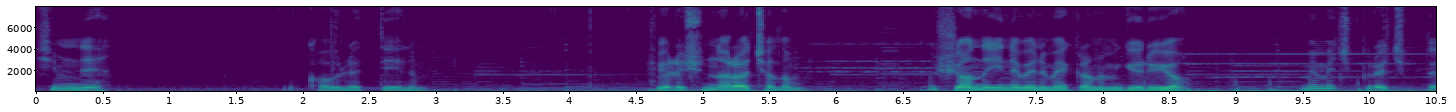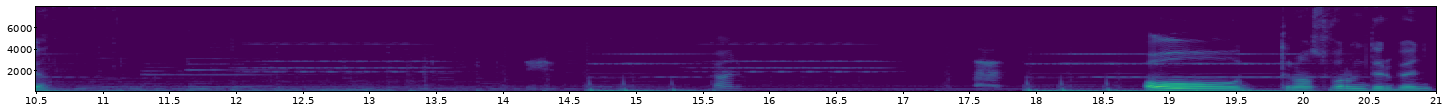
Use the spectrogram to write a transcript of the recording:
Şimdi kabul et diyelim. Şöyle şunları açalım. Şu anda yine benim ekranımı görüyor. Meme çıkıra çıktı. Yani... Oo, transform dürbün,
